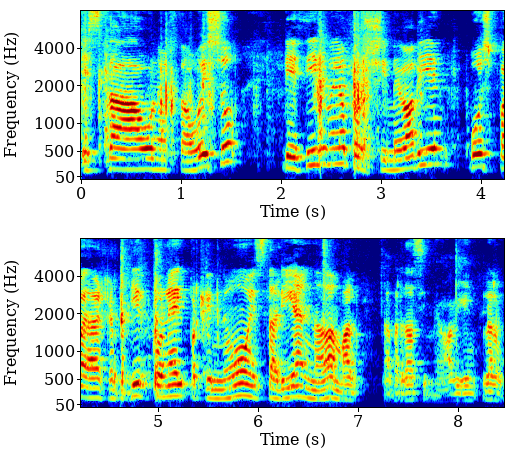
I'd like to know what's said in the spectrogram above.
está o no está o eso, decírmelo por si me va bien, pues para repetir con él porque no estaría nada mal. La verdad, si me va bien, claro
